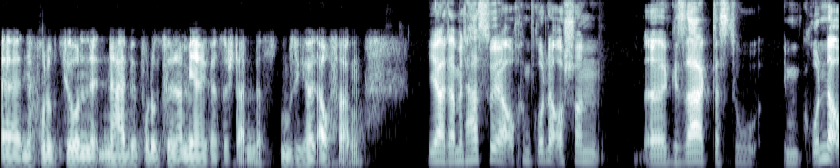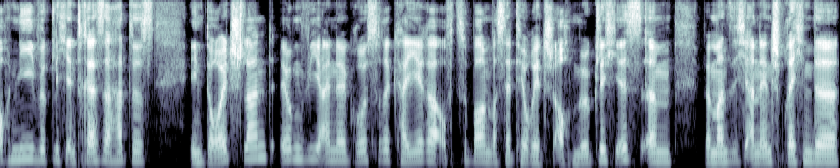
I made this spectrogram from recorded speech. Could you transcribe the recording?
äh, eine Produktion, eine halbe Produktion in Amerika zu starten. Das muss ich halt auch sagen. Ja, damit hast du ja auch im Grunde auch schon äh, gesagt, dass du im Grunde auch nie wirklich Interesse hattest, in Deutschland irgendwie eine größere Karriere aufzubauen, was ja theoretisch auch möglich ist, ähm, wenn man sich an entsprechende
